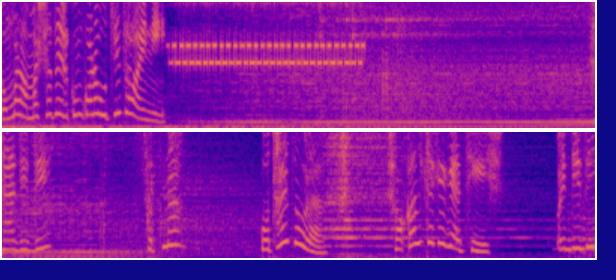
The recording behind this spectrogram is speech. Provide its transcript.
তোমার আমার সাথে এরকম করা উচিত হয়নি। হ্যাঁ দিদি। স্বপ্না, কোথায় তোরা? সকাল থেকে গেছিস। ওই দিদি,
